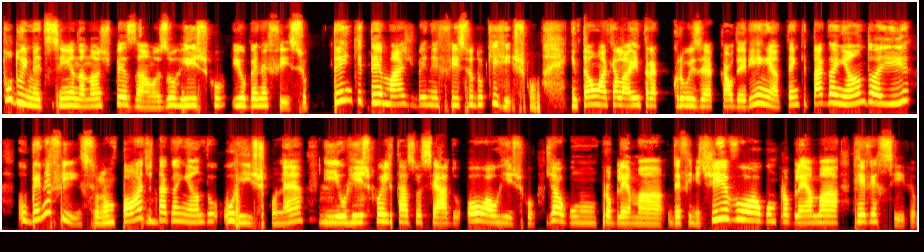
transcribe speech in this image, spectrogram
Tudo em medicina nós pesamos o risco e o benefício tem que ter mais benefício do que risco. Então, aquela entre a cruz e a caldeirinha tem que estar tá ganhando aí o benefício, não pode estar uhum. tá ganhando o risco, né? E uhum. o risco ele está associado ou ao risco de algum problema definitivo ou algum problema reversível.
